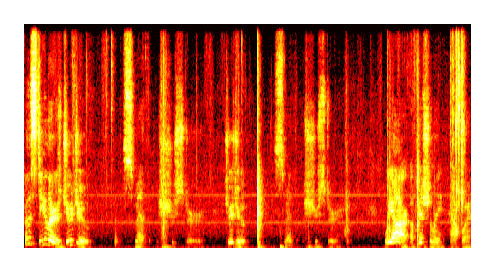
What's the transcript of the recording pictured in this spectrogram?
For the Steelers, Juju Smith Schuster. Juju Smith Schuster. We are officially halfway.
